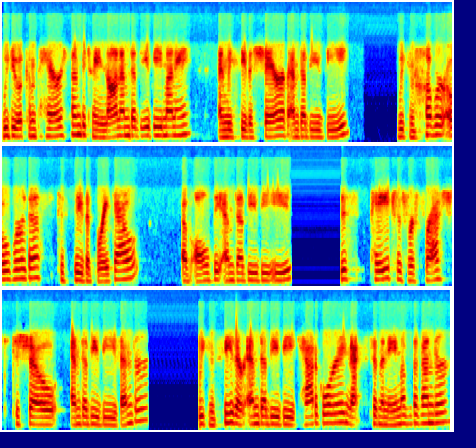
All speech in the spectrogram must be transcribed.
We do a comparison between non MWB money and we see the share of MWB. We can hover over this to see the breakout of all the MWBEs. This page has refreshed to show MWB vendors we can see their MWB category next to the name of the vendor,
